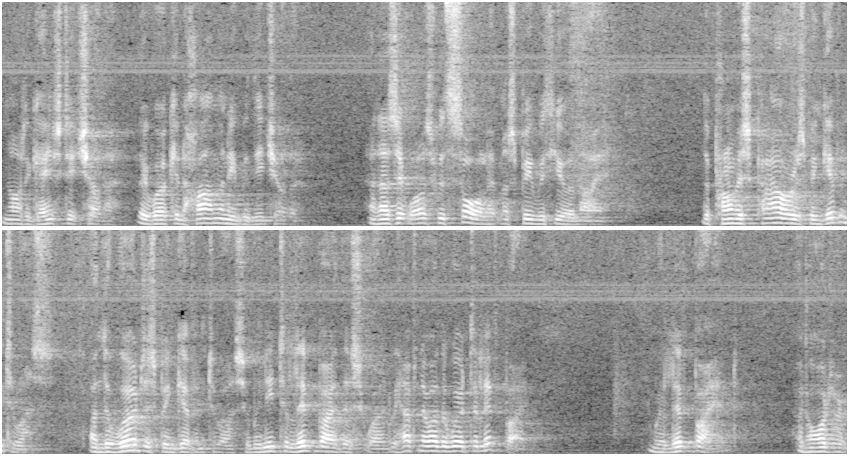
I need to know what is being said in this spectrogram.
not against each other. They work in harmony with each other. And as it was with Saul, it must be with you and I. The promised power has been given to us. And the word has been given to us, and we need to live by this word. We have no other word to live by. We live by it and order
